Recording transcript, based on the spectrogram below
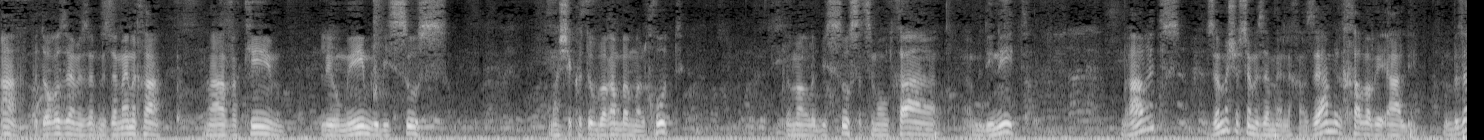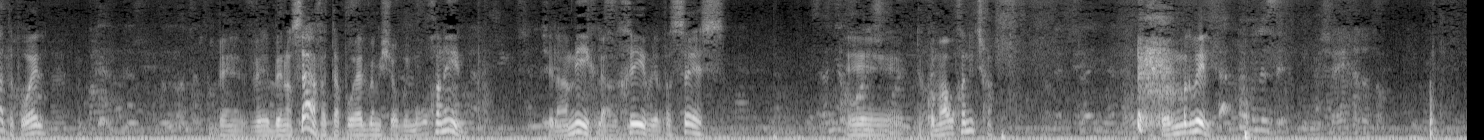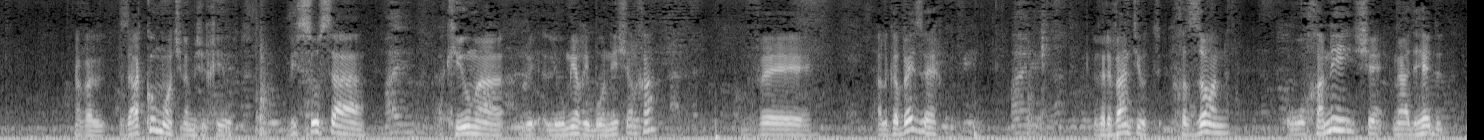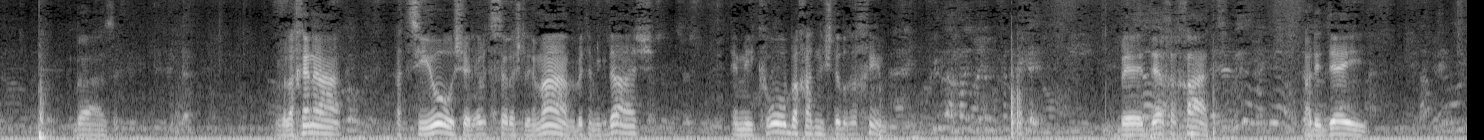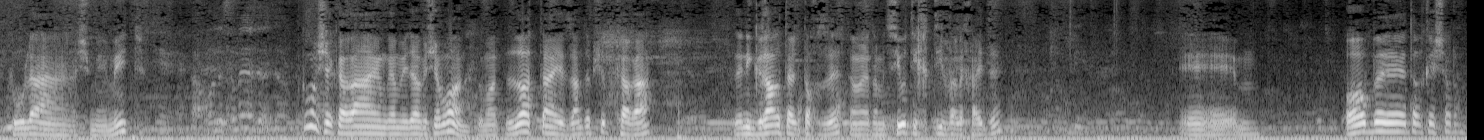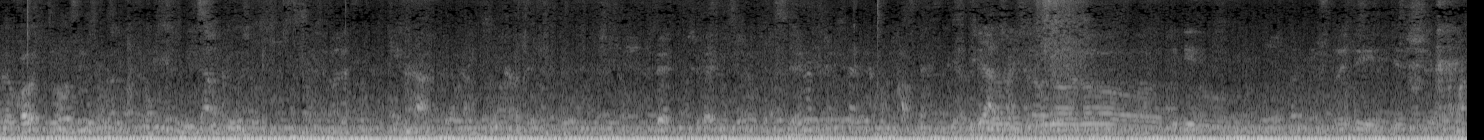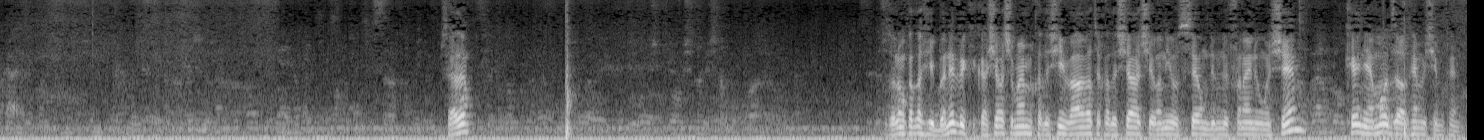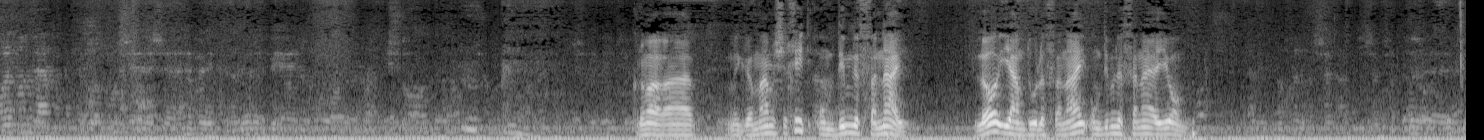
אה, בדור הזה מזמן לך מאבקים לאומיים לביסוס מה שכתוב ברמב"ם מלכות, כלומר לביסוס עצמאותך המדינית בארץ, זה מה שהשם מזמן לך, זה המרחב הריאלי, ובזה אתה פועל. ובנוסף אתה פועל במישורים רוחניים, של להעמיק, להרחיב, לבסס. אה, את הקומה הרוחנית שלך. טוב במקביל. אבל זה הקומות של המשיחיות. ביסוס הקיום הלאומי הריבוני שלך, ועל גבי זה רלוונטיות, חזון רוחני שמהדהד בזה. ולכן הציור של ארץ ישראל השלמה ובית המקדש, הם יקרו באחת משתי דרכים. בדרך אחת, על ידי פעולה שמימית, כמו שקרה עם גם ביהודה ושומרון. זאת אומרת, לא אתה יזמת, פשוט קרה, זה נגררת לתוך זה, זאת אומרת, המציאות הכתיבה לך את זה. אמ, או בדרכי שלום. בסדר? חלום חדש ייבנה וכאשר השמיים החדשים והארץ החדשה אשר אני עושה עומדים לפניי נאום השם כן יעמוד זרעכם ושמכם. כלומר המגמה המשיחית עומדים לפניי. לא יעמדו לפניי, עומדים לפניי היום.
